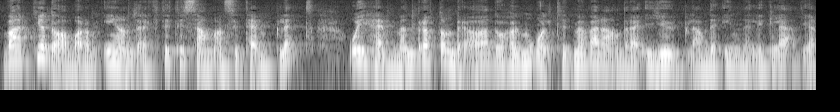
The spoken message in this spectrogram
Varje dag var de endräktigt tillsammans i templet och i hemmen bröt de bröd och höll måltid med varandra i jublande innerlig glädje.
